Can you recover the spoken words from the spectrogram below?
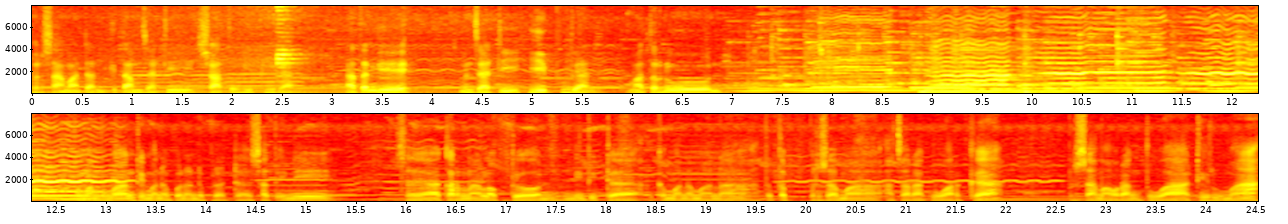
bersama dan kita menjadi suatu hiburan. Nggih, menjadi hiburan. Matur nuwun. Teman-teman di mana pun anda berada saat ini saya karena lockdown ini tidak ke mana-mana tetap bersama acara keluarga bersama orang tua di rumah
